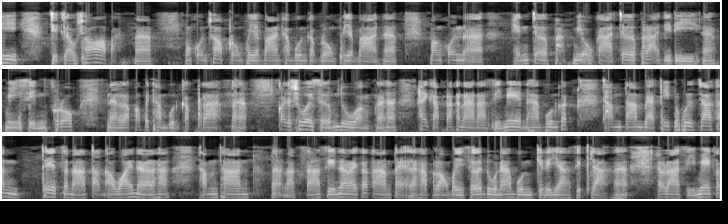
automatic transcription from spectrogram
ที่จิตเราชอบอะนะบางคนชอบโรงพยาบาลทำบุญกับโรงพยาบาลนะบางคนอ่า เห็นเจอมีโอกาสเจอพระดีๆนะมีศีลครบนะแล้วก็ไปทำบุญกับพระนะฮะก็จะช่วยเสริมดวงนะฮะให้กับลัคนาราศีเมษนะฮะบุญก็ทำตามแบบที่พระพุทธเจ้าท่าน เทศนาตัดเอาไว้เนี่ยนะฮะทำทานนะรักษาศีลอะไรก็ตามแต่นะครับ ลองไปเสิร์ชดูนะบุญกิริยาสิบอย่างนะฮะแล้วราศีเมษก็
